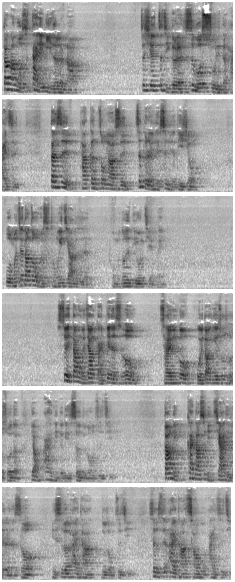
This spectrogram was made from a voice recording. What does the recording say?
当然，我是带领你的人啊。这些这几个人是我属灵的孩子。但是他更重要的是，这个人也是你的弟兄。我们在当中，我们是同一家的人，我们都是弟兄姐妹。所以，当我们这样改变的时候，才能够回到耶稣所说的：要爱你的邻舍如同自己。当你看他是你家里的人的时候，你是不是爱他如同自己，甚至是爱他超过爱自己？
